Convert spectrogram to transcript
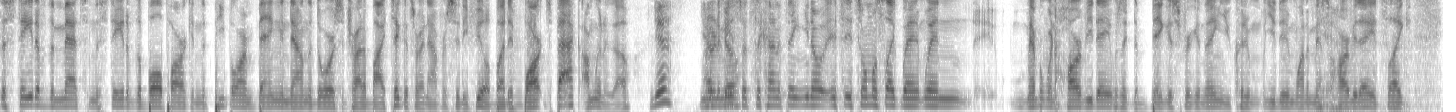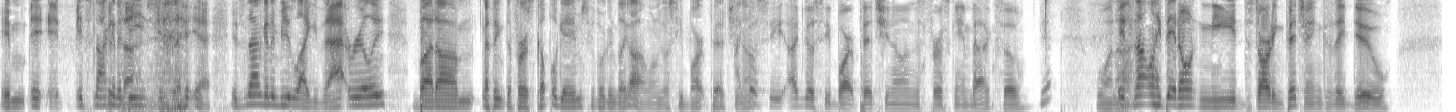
The state of the Mets and the state of the ballpark, and the people aren't banging down the doors to try to buy tickets right now for Citi Field. But if Bart's back, I'm going to go. Yeah, You know what I mean? go. So it's the kind of thing. You know, it's it's almost like when when remember when Harvey Day was like the biggest freaking thing. You couldn't, you didn't want to miss a Harvey Day. It's like it, it, it it's not going to be, times. yeah, it's not going to be like that really. But um, I think the first couple games, people are going to be like, oh, I want to go see Bart pitch. You I'd know, go see I'd go see Bart pitch, you know, in his first game back. So yeah, why not? it's not like they don't need starting pitching because they do.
